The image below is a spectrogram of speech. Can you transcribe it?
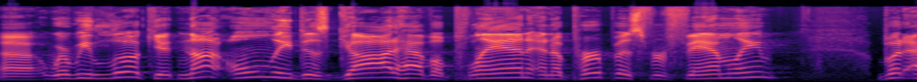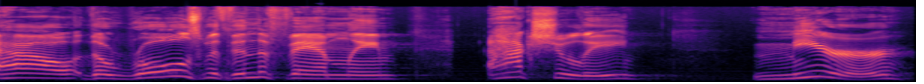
uh, where we look at not only does God have a plan and a purpose for family, but how the roles within the family actually mirror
